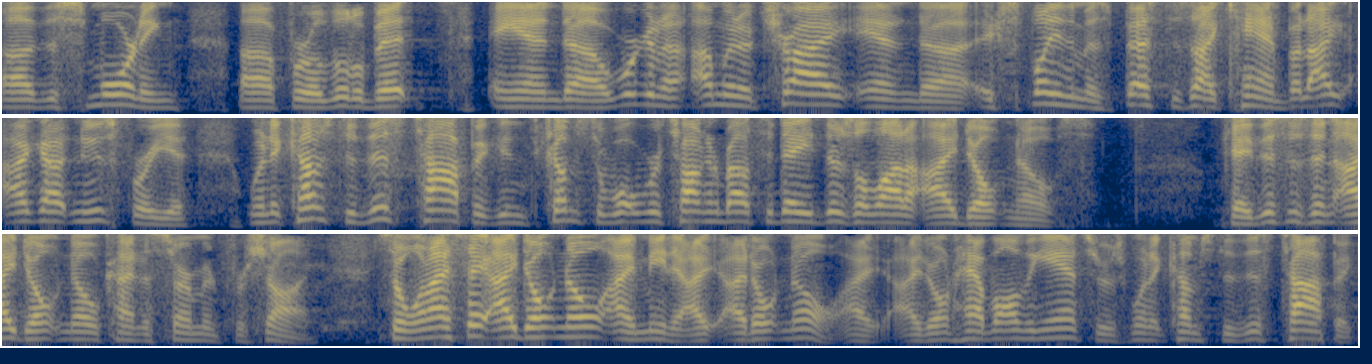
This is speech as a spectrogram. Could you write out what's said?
uh, this morning uh, for a little bit, and uh, we're gonna I'm going to try and uh, explain them as best as I can. But I, I got news for you. When it comes to this topic and it comes to what we're talking about today, there's a lot of I don't knows. Okay, this is an I don't know kind of sermon for Sean. So when I say I don't know, I mean it. I, I don't know. I, I don't have all the answers when it comes to this topic.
